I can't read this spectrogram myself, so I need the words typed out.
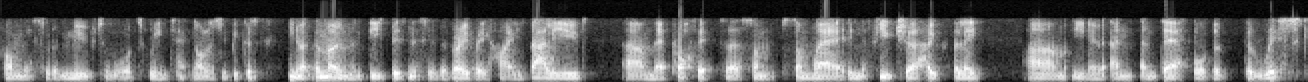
from this sort of move towards green technology. Because you know at the moment these businesses are very very highly valued. Um, their profits are some somewhere in the future, hopefully. Um, you know, and and therefore the the risk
